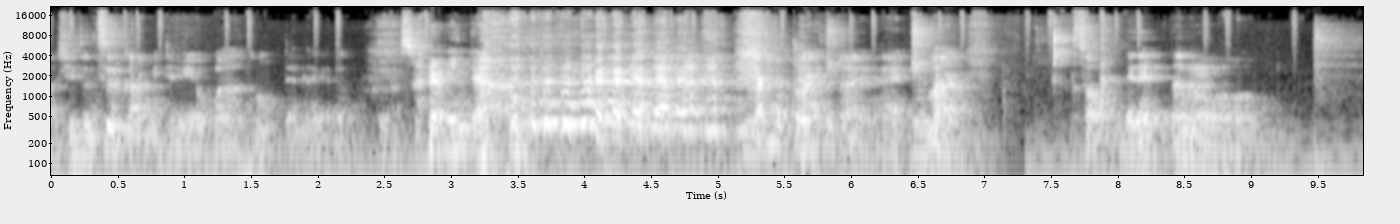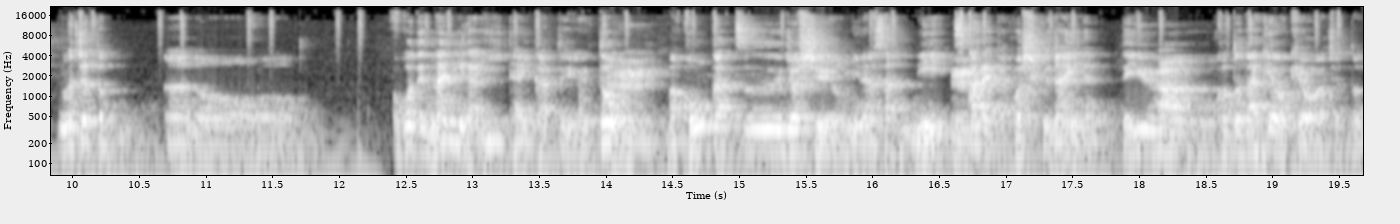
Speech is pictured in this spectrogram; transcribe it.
らシーズン2から見てみようかなと思ってんだけど。それはいいんだよそんなことはいはいはいいい。まあ、そう。でね、あのーまあちょっと、あのーここで何が言いたいかというと、うん。まあ、婚活女子の皆さんに疲れてほしくないなっていうあー。ことだけを今日はちょっと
